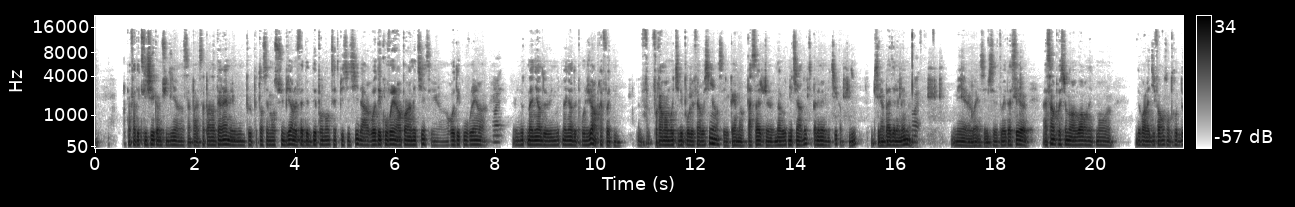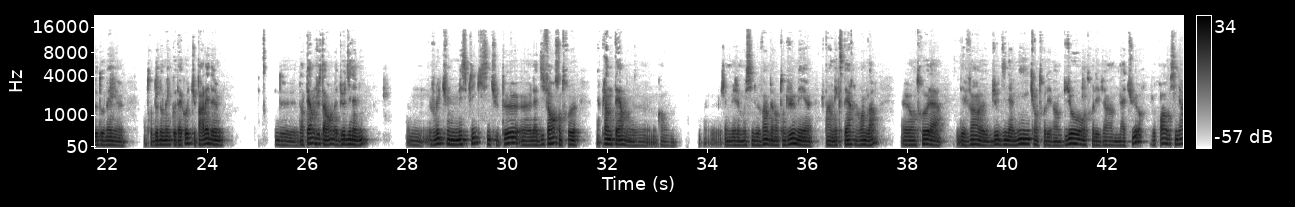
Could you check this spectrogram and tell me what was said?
pas faire des clichés comme tu dis, hein, ça n'a pas, ça pas d'intérêt, mais où on peut potentiellement subir le fait d'être dépendant de cette pesticide à redécouvrir un peu un métier, c'est euh, redécouvrir une autre manière de, une autre manière de produire. Après, faut être vraiment motivé pour le faire aussi. Hein. C'est quand même un passage d'un autre métier à un autre. C'est pas les mêmes métiers comme tu dis, même si la base est la même. Mais euh, ouais, ça doit être assez, euh, assez impressionnant à voir honnêtement, de voir la différence entre deux domaines entre deux domaines côte à côte. Tu parlais de d'un terme juste avant, la biodynamie. Hum, je voulais que tu m'expliques, si tu peux, la différence entre il y a plein de termes. quand, j'aime aussi le vin, bien entendu, mais je suis pas un expert, loin de là. entre les vins euh, biodynamiques, entre les vins bio, entre les vins nature, je crois aussi.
